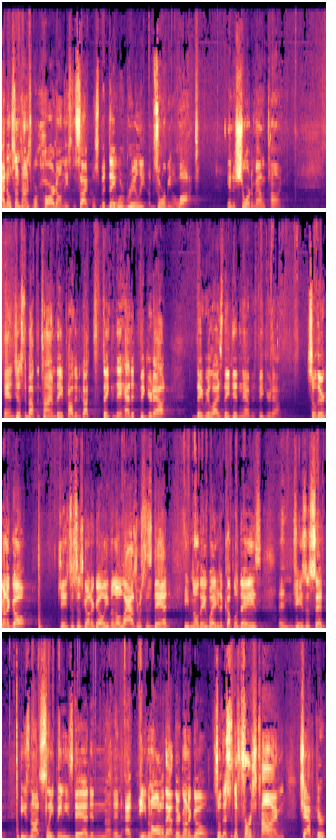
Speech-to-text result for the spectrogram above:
I know sometimes we're hard on these disciples, but they were really absorbing a lot in a short amount of time. And just about the time they probably got thinking they had it figured out, they realized they didn't have it figured out. So they're going to go. Jesus is going to go. Even though Lazarus is dead, even though they waited a couple of days and Jesus said he's not sleeping, he's dead, and, and uh, even all of that, they're going to go. So this is the first time chapter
